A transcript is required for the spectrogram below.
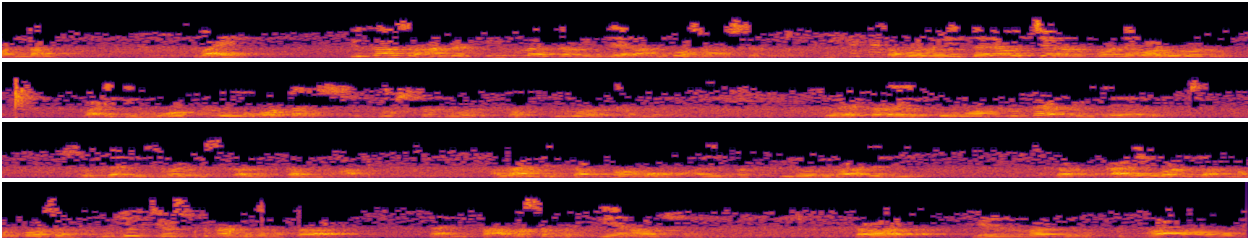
pandal why because hundred people are coming there అందుకోసం వస్తాడు సపోజ్ ఇద్దరే వచ్చారనుకోండి వాడు వాడు వాడికి ఓట్లు ఓటర్స్ చూస్తాడు వాడు భక్తులు అక్కర్లేదు సో ఎక్కడ ఎక్కువ ఓట్లు ఉంటే అక్కడికి తయారు so that is what is call దంభ అలాంటి దంభము అది భక్తిలోకి రాదది. కానీ వాడు దంభం కోసం పూజ చేస్తున్నాడు కనుక దాన్ని తామస భక్తి అని అవసరం తర్వాత భిన్న దృగ్భావం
